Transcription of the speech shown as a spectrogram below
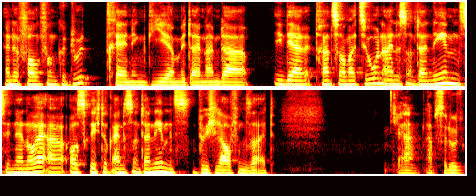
eine Form von Geduldtraining, die ihr miteinander in der Transformation eines Unternehmens, in der Neuausrichtung eines Unternehmens durchlaufen seid. Ja, absolut.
